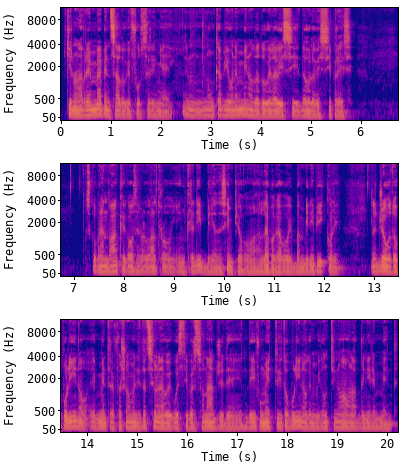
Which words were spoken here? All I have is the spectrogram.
che non avrei mai pensato che fossero i miei e non capivo nemmeno da dove l'avessi, da dove l'avessi presi scoprendo anche cose tra l'altro incredibili. Ad esempio all'epoca avevo i bambini piccoli leggevo Topolino e mentre facevo meditazione avevo questi personaggi dei, dei fumetti di Topolino che mi continuavano a venire in mente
